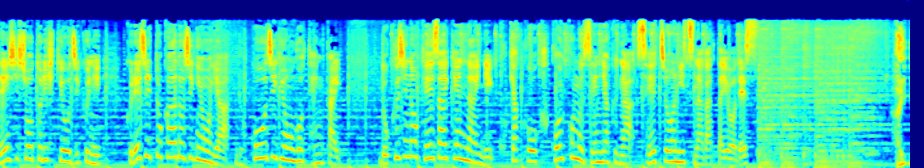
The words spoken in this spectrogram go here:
電子商取引を軸にクレジットカード事業や旅行事業を展開独自の経済圏内に顧客を囲い込む戦略が成長につながったようです。はい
